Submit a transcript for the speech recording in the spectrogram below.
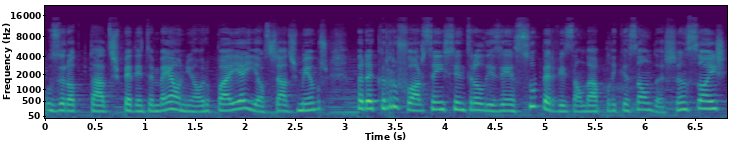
Os eurodeputados pedem também à União Europeia e aos Estados-membros para que reforcem e centralizem a supervisão da aplicação das sanções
